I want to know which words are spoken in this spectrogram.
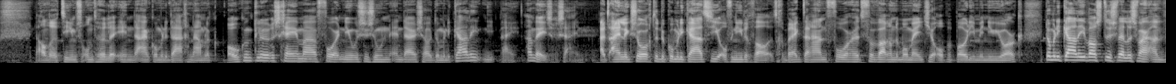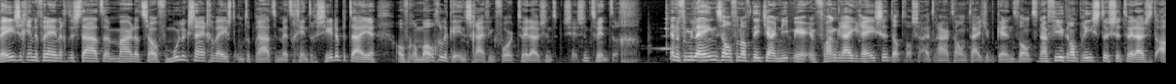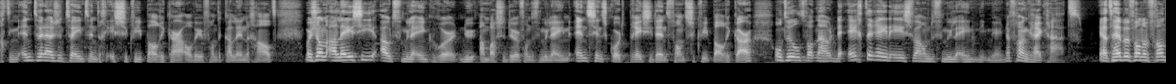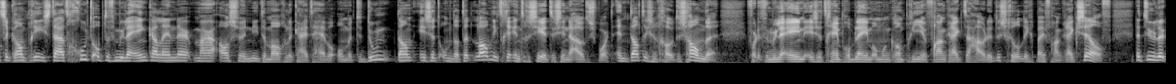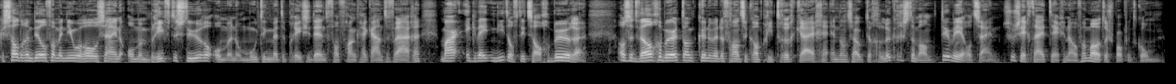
De andere teams onthullen in de aankomende dagen namelijk ook een kleurenschema voor het nieuwe seizoen en daar zou Dominicali niet bij aanwezig zijn. Uiteindelijk zorgde de communicatie, of in ieder geval het gebrek daaraan, voor het verwarrende momentje op het podium in New York. Dominicali was dus weliswaar aanwezig in de Verenigde Staten, maar dat zou vermoedelijk zijn geweest om te praten met geïnteresseerde partijen over een mogelijke inschrijving voor 2026. En de Formule 1 zal vanaf dit jaar niet meer in Frankrijk racen. Dat was uiteraard al een tijdje bekend, want na vier Grand Prix tussen 2018 en 2022 is circuit Paul Ricard alweer van de kalender gehaald. Maar Jean Alesi, oud Formule 1-coureur, nu ambassadeur van de Formule 1 en sinds kort president van circuit Paul Ricard, onthult wat nou de echte reden is waarom de Formule 1 niet meer naar Frankrijk gaat. Ja, het hebben van een Franse Grand Prix staat goed op de Formule 1-kalender, maar als we niet de mogelijkheid hebben om het te doen, dan is het omdat het land niet geïnteresseerd is in de autosport. En dat is een grote schande. Voor de Formule 1 is het geen probleem om een Grand Prix in Frankrijk te houden, de schuld ligt bij Frankrijk zelf. Natuurlijk zal er een deel van mijn nieuwe rol zijn om een brief te sturen, om een ontmoeting met de president van Frankrijk aan te vragen, maar ik weet niet of dit zal gebeuren. Als het wel gebeurt, dan kunnen we de Franse Grand Prix terugkrijgen en dan zou ik de gelukkigste man ter wereld zijn. Zo zegt hij tegenover motorsport.com.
